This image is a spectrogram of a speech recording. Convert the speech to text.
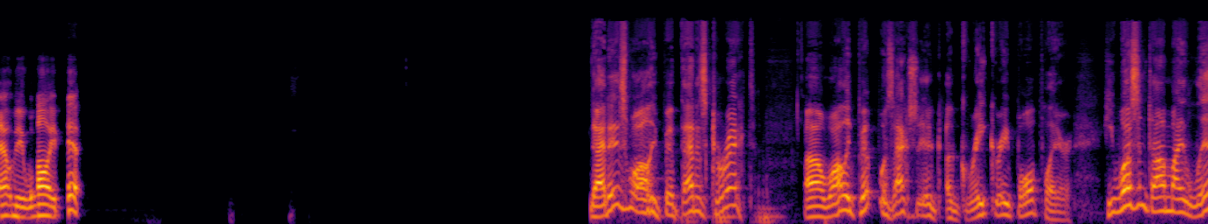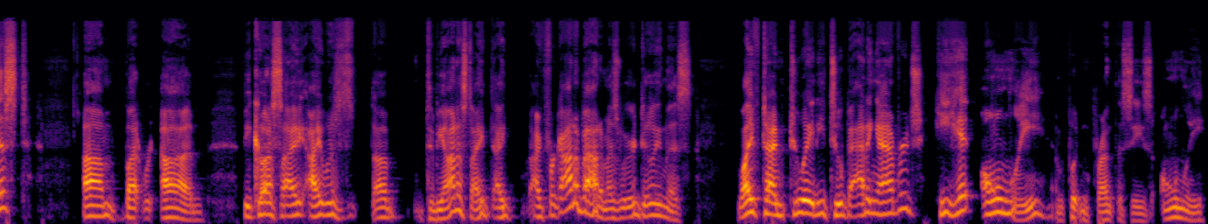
That would be Wally Pipp. That is Wally Pipp. That is correct. Uh, Wally Pipp was actually a, a, great, great ball player. He wasn't on my list, um, but uh, because I, I was, uh, to be honest, I, I, I forgot about him as we were doing this. Lifetime 282 batting average. He hit only, I'm putting parentheses, only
